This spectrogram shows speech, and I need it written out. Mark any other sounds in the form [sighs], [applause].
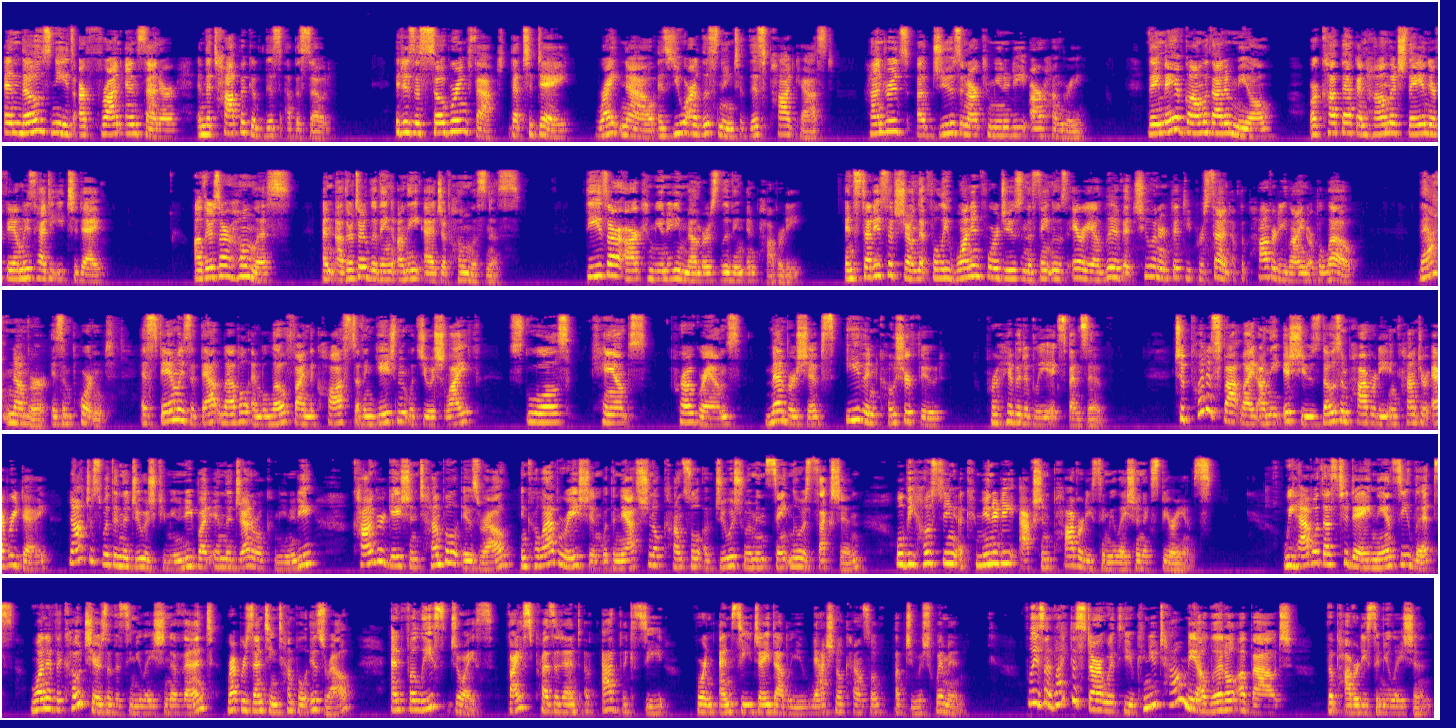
And those needs are front and center in the topic of this episode. It is a sobering fact that today, right now, as you are listening to this podcast, hundreds of Jews in our community are hungry. They may have gone without a meal or cut back on how much they and their families had to eat today. Others are homeless and others are living on the edge of homelessness. These are our community members living in poverty. And studies have shown that fully one in four Jews in the St. Louis area live at 250% of the poverty line or below. That number is important as families at that level and below find the cost of engagement with Jewish life, schools, camps, programs, memberships, even kosher food prohibitively expensive. To put a spotlight on the issues those in poverty encounter every day, not just within the Jewish community, but in the general community, Congregation Temple Israel, in collaboration with the National Council of Jewish Women St. Louis section, will be hosting a community action poverty simulation experience. We have with us today Nancy Litz, one of the co-chairs of the simulation event representing Temple Israel, and Felice Joyce, Vice President of Advocacy for NCJW, National Council of Jewish Women. Felice, I'd like to start with you. Can you tell me a little about the poverty simulation?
